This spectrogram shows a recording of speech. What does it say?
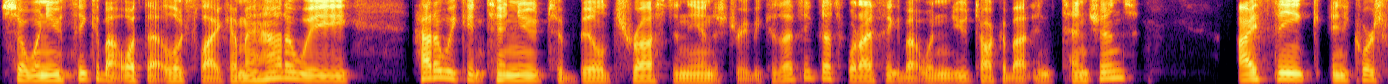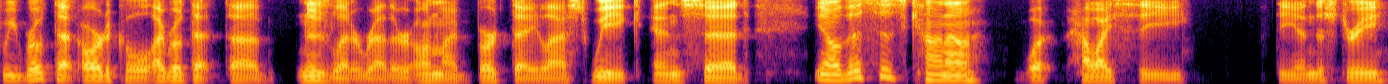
So when you think about what that looks like, I mean, how do we how do we continue to build trust in the industry? Because I think that's what I think about when you talk about intentions. I think, and of course, we wrote that article. I wrote that uh, newsletter rather on my birthday last week, and said, you know, this is kind of what how I see the industry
